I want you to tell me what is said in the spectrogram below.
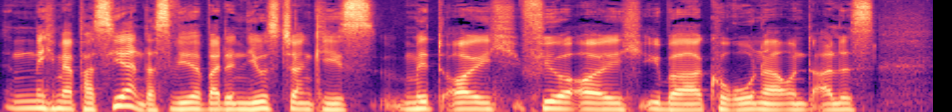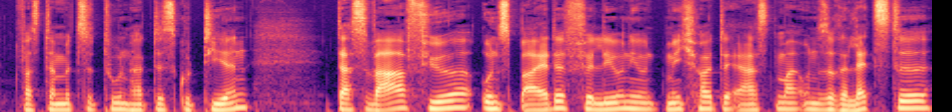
nicht mehr passieren, dass wir bei den News Junkies mit euch, für euch über Corona und alles, was damit zu tun hat, diskutieren. Das war für uns beide, für Leonie und mich heute erstmal unsere letzte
